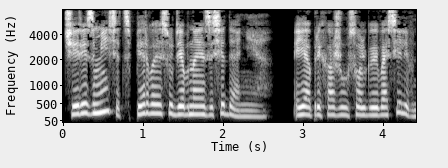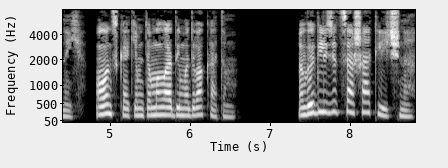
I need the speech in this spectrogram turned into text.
Через месяц первое судебное заседание. Я прихожу с Ольгой Васильевной, он с каким-то молодым адвокатом. Выглядит Саша отлично.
